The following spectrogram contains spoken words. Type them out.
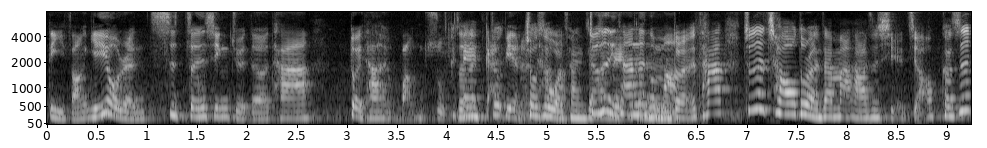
地方，也有人是真心觉得他。对他很有帮助，真的改变了、欸。就是我参加，就是你看那个吗？对他，就是超多人在骂他是邪教。可是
